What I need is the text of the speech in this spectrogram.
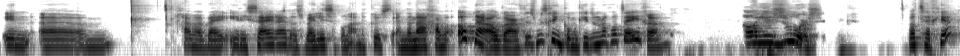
in, um, gaan we bij Ericeira, dat is bij Lissabon aan de kust. En daarna gaan we ook naar Algarve. Dus misschien kom ik je er nog wel tegen. Aljezoer, zeg ik. Wat zeg je?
